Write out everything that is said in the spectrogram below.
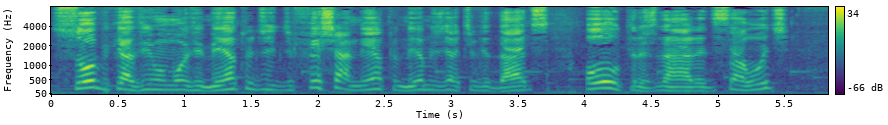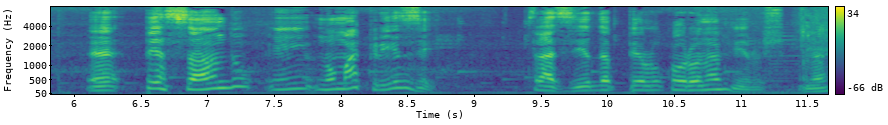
soube que havia um movimento de, de fechamento mesmo de atividades, outras na área de saúde, é, pensando em numa crise trazida pelo coronavírus. Né?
